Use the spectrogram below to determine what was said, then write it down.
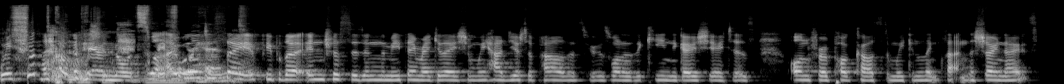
we should compare notes. well, I will just say, if people are interested in the methane regulation, we had Jutta Paulus, who was one of the key negotiators, on for a podcast, and we can link that in the show notes.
